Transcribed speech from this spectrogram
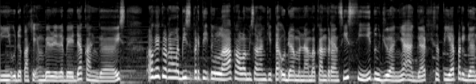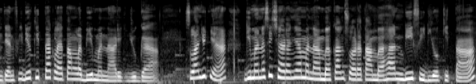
Nih udah pakai yang berbeda-beda kan guys Oke kurang lebih seperti itulah kalau misalkan kita udah menambahkan transisi tujuannya agar setiap pergantian video kita kelihatan lebih menarik juga Selanjutnya gimana sih caranya menambahkan suara tambahan di video kita?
